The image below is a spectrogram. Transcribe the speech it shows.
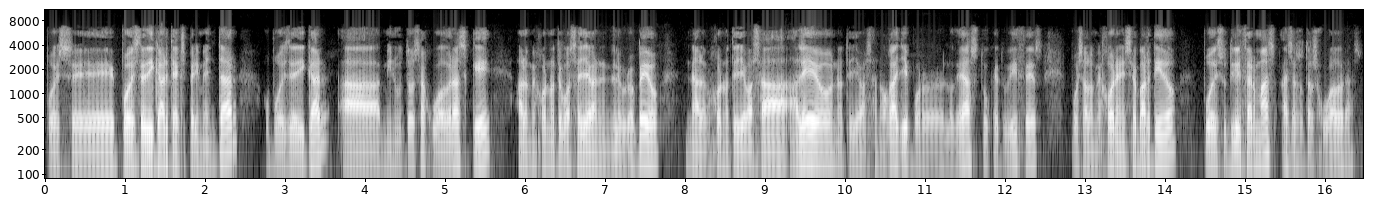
pues eh, puedes dedicarte a experimentar o puedes dedicar a minutos a jugadoras que a lo mejor no te vas a llevar en el europeo, a lo mejor no te llevas a, a Leo, no te llevas a Nogalle por lo de Astu que tú dices, pues a lo mejor en ese partido puedes utilizar más a esas otras jugadoras.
